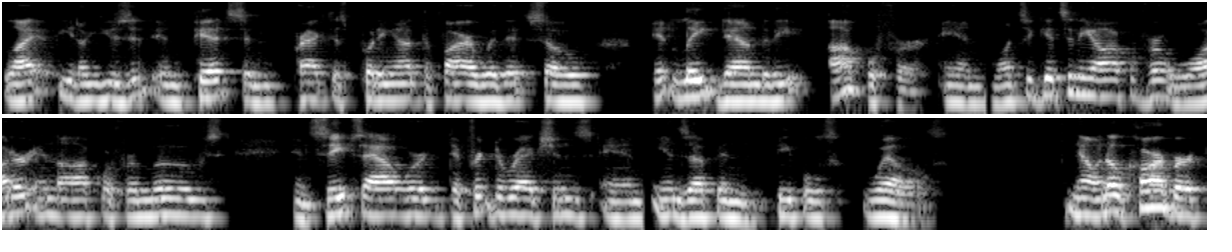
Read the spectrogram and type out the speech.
light, you know, use it in pits and practice putting out the fire with it. So it leaked down to the aquifer. And once it gets in the aquifer, water in the aquifer moves and seeps outward different directions and ends up in people's wells. Now, in Oak Harbor,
